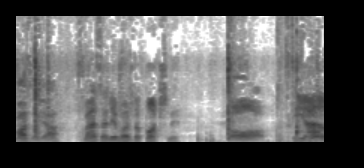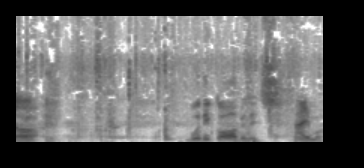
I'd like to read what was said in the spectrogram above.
Mazalj, ja? Mazalje možda počne. O, I ja, o, dobro. Budi ko Obilić. ajmo.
